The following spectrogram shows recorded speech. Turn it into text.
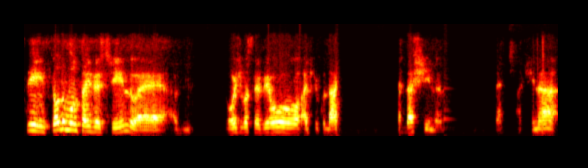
Sim, todo mundo está investindo. É... Hoje você vê o... a dificuldade da China. Né? A China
